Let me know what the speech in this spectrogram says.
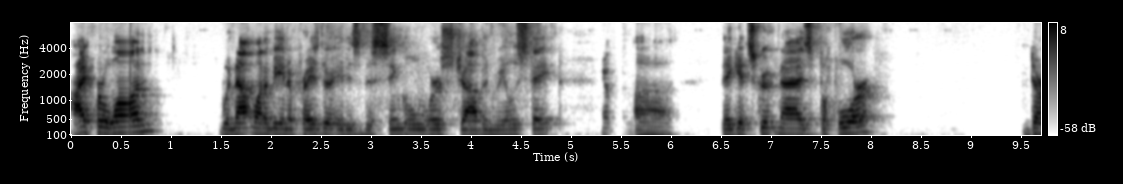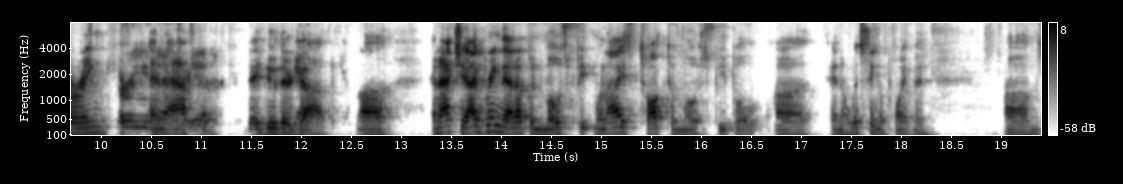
I, for one, would not want to be an appraiser. It is the single worst job in real estate. Yep. Uh, they get scrutinized before, during, During and after, yeah. they do their Yeah. job. Uh, and actually, I bring that up in most people when I talk to most people uh, in a listing appointment. Um,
